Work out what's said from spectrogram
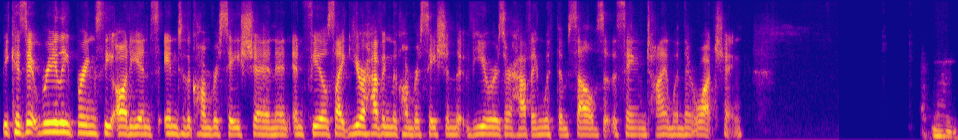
Because it really brings the audience into the conversation and, and feels like you're having the conversation that viewers are having with themselves at the same time when they're watching. Mm.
